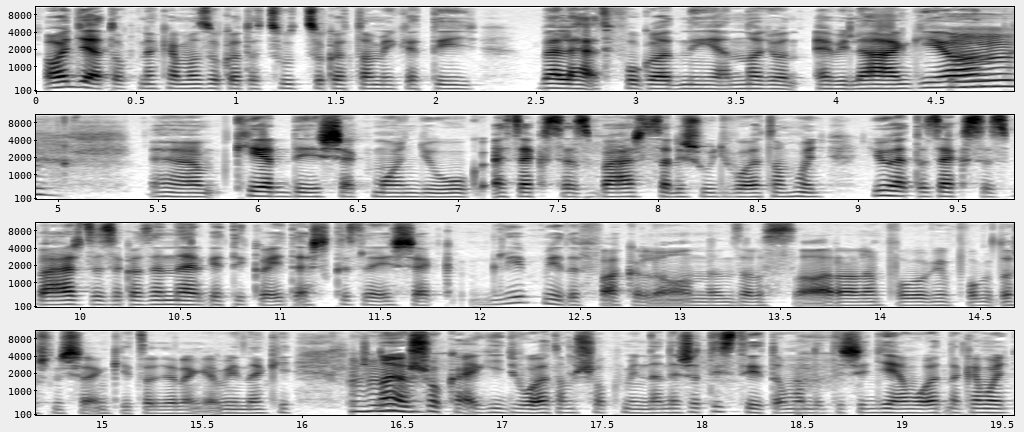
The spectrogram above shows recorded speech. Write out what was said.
adjátok nekem azokat a cuccokat, amiket így be lehet fogadni ilyen nagyon evilágian, mm. kérdések mondjuk, az Access bars is úgy voltam, hogy jöhet az Access Bars, ezek az energetikai testkezelések, leave me the fuck alone, ezzel a szarral nem fogok fogdosni senkit, hogy engem mindenki. Mm-hmm. És mhm. nagyon sokáig így voltam sok minden, és a tisztító mondat is egy ilyen volt nekem, hogy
